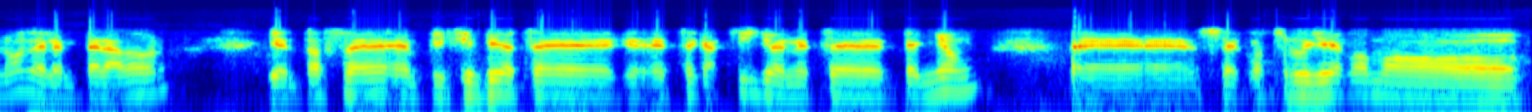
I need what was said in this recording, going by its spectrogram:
¿no? Del emperador, y entonces en principio este, este castillo en este peñón eh, se construye como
